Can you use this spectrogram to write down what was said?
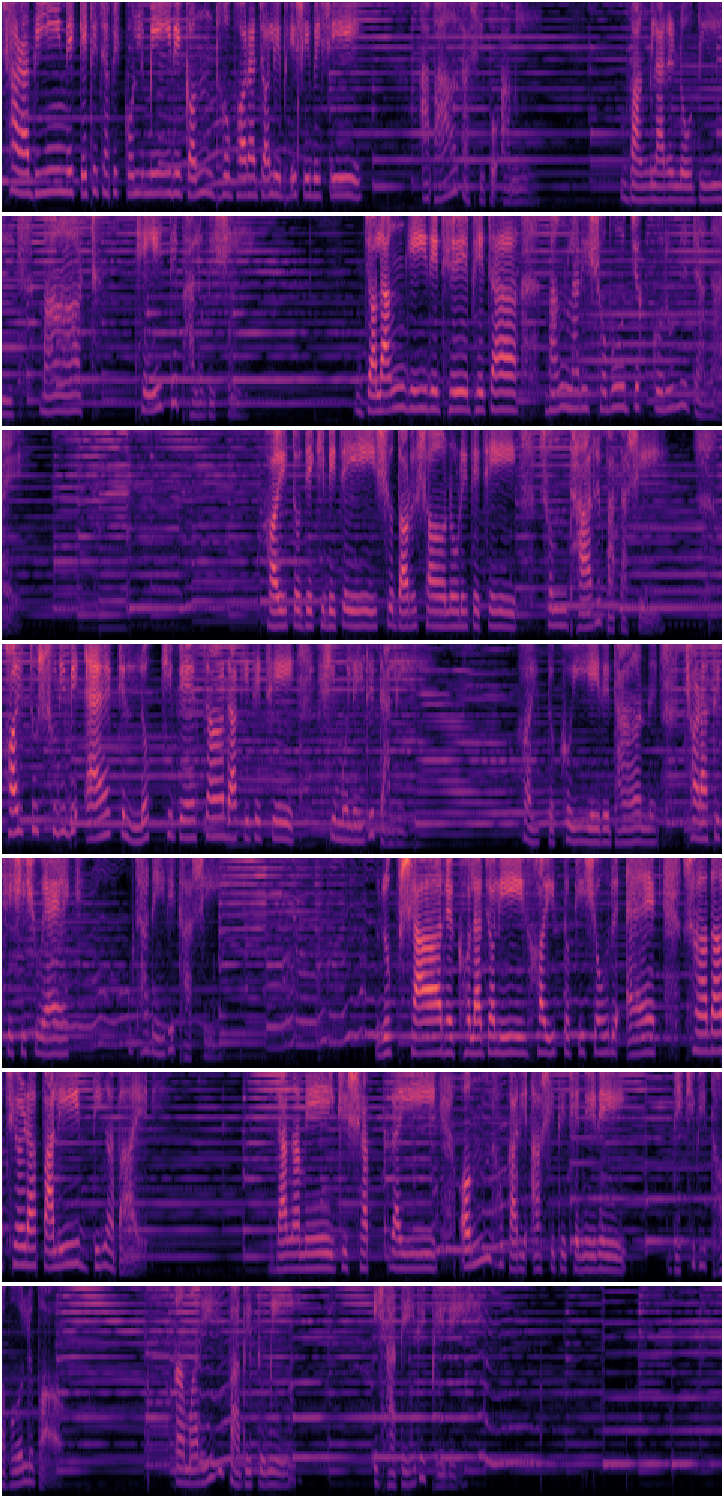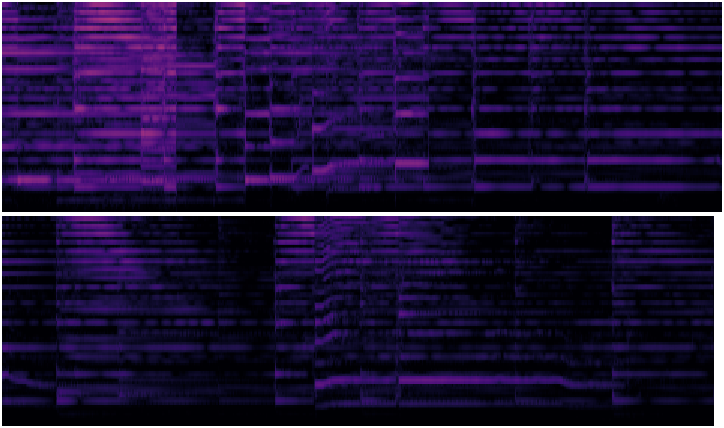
সারাদিন কেটে যাবে কলমের গন্ধ, ভরা জলে ভেসে ভেসে। আবার আসিব আমি। বাংলার নদী, মাঠ খেতে ভালোবেসে। জলাঙ্গির ঢেউ ভেজা বাংলার সবুজ করুণ ডাঙায়। হয়তো দেখিবে যে সুদর্শন উড়িতেছে সন্ধ্যার বাতাসে। হয়তো শুনিবে এক লক্ষ্মী পেঁচা ডাকিতেছে শিমলের ডালে। হয়তো খইয়ের ধান ছড়াতেছে শিশু এক উঠানের ঘাসে। রূপসার খোলা জলে হয়তো কিশোর এক সাদা ছেঁড়া পালির ডিঙা বায়। রাঙা মেঘ সাত্রাই অন্ধকারে আসিতেছে নেড়ে। দেখিবে ধবল বক আমারই পাবে তুমি। ইহাদের ফিরে।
